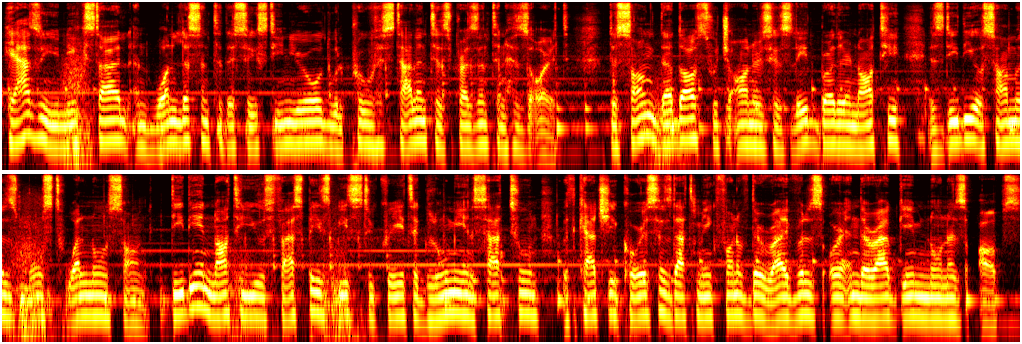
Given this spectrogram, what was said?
He has a unique style and one listen to the 16 year old will prove his talent is present in his art. The song Dead Offs which honors his late brother Notti is DD Osama's most well known song. DD and Notti use fast paced beats to create a gloomy and sad tune with catchy choruses that make fun of their rivals or in the rap game known as Ops.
